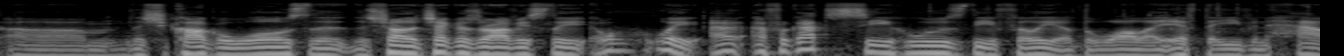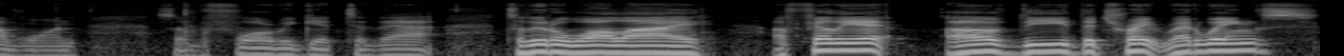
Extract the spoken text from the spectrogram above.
um, the Chicago Wolves. The, the Charlotte Checkers are obviously. Oh wait, I, I forgot to see who's the affiliate of the Walleye, if they even have one. So before we get to that, Toledo Walleye, affiliate of the Detroit Red Wings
